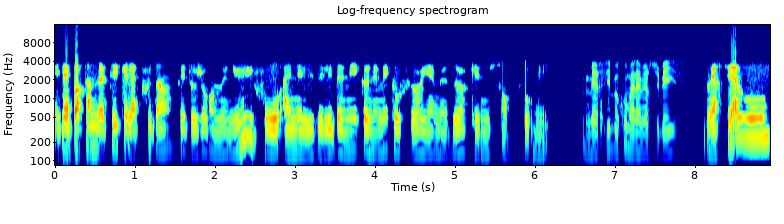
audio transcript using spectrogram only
Il est important de noter que la prudence est toujours au menu. Il faut analyser les données économiques au fur et à mesure qu'elles nous sont fournies. Merci beaucoup, Mme Urtubise. Merci à vous.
